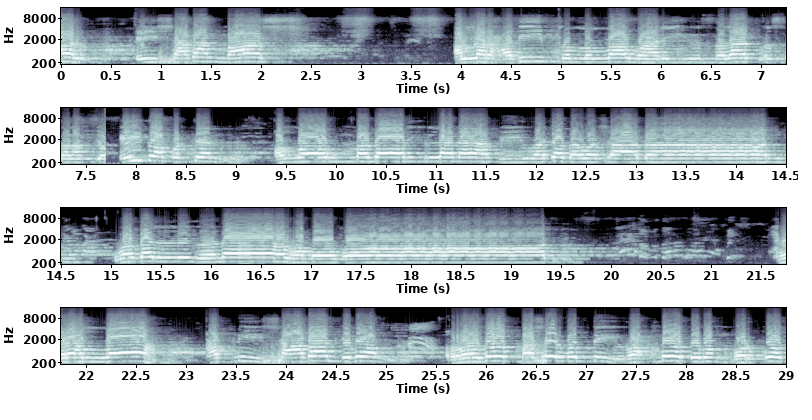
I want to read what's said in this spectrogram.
আর এই সাবান মাস আল্লাহর হাবিব সাল্লাল্লাহু আলাইহি সাল্লাম এই দোয়া করতেন, আল্লাহুম্মা বারিক লানা ফি রাজাব ওয়া শাবান ওয়া বাল্লিগনা রমাদান। হে আল্লাহ, আপনি শাবান এবং রজব মাসের মধ্যে রহমত এবং বরকত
